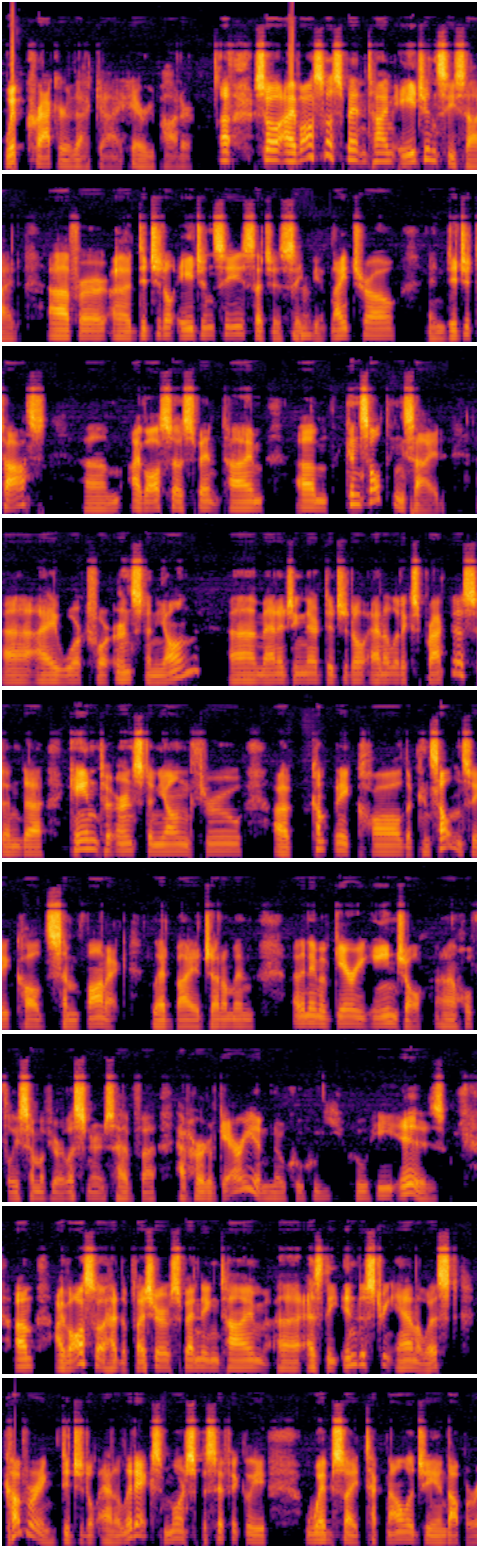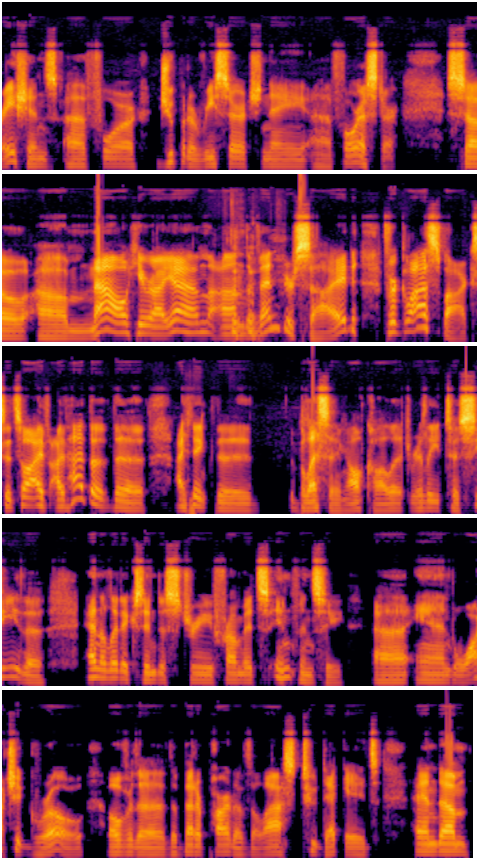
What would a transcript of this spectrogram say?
whip cracker that guy, Harry Potter. Uh, so I've also spent time agency side uh, for uh, digital agencies such as mm-hmm. Sapient Nitro and Digitas. Um, I've also spent time um, consulting side I worked for Ernst & Young, uh, managing their digital analytics practice, and uh, came to Ernst & Young through a company called a consultancy called Semphonic, led by a gentleman by the name of Gary Angel. Uh, hopefully, some of your listeners have uh, have heard of Gary and know who who, who he is. Um, I've also had the pleasure of spending time uh, as the industry analyst covering digital analytics, more specifically website technology and operations uh, for Jupiter Research, nay uh, Forrester. So um, now here I am on the vendor side for Glassbox, and so I've I've had the the I think the blessing, I'll call it, really, to see the analytics industry from its infancy uh, and watch it grow over the, the better part of the last two decades. And um,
